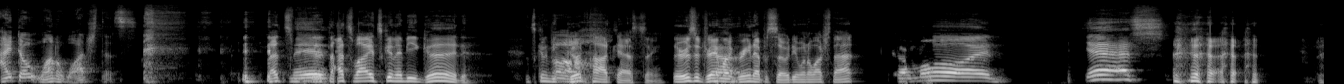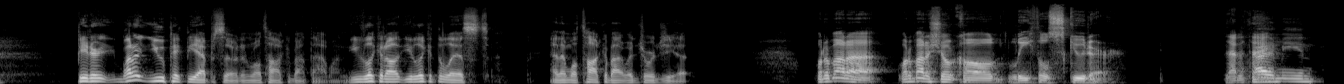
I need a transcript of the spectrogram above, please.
I don't want to watch this. That's Man. that's why it's going to be good. It's going to be Oh. good podcasting. There is a Draymond God. Green episode. You want to watch that? Come on. Yes. Peter, why don't you pick the episode and we'll talk about that one. You look at all you look at the list and then we'll talk about it with Georgia. What about a what about a show called Lethal Scooter? Is that a thing? I mean,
